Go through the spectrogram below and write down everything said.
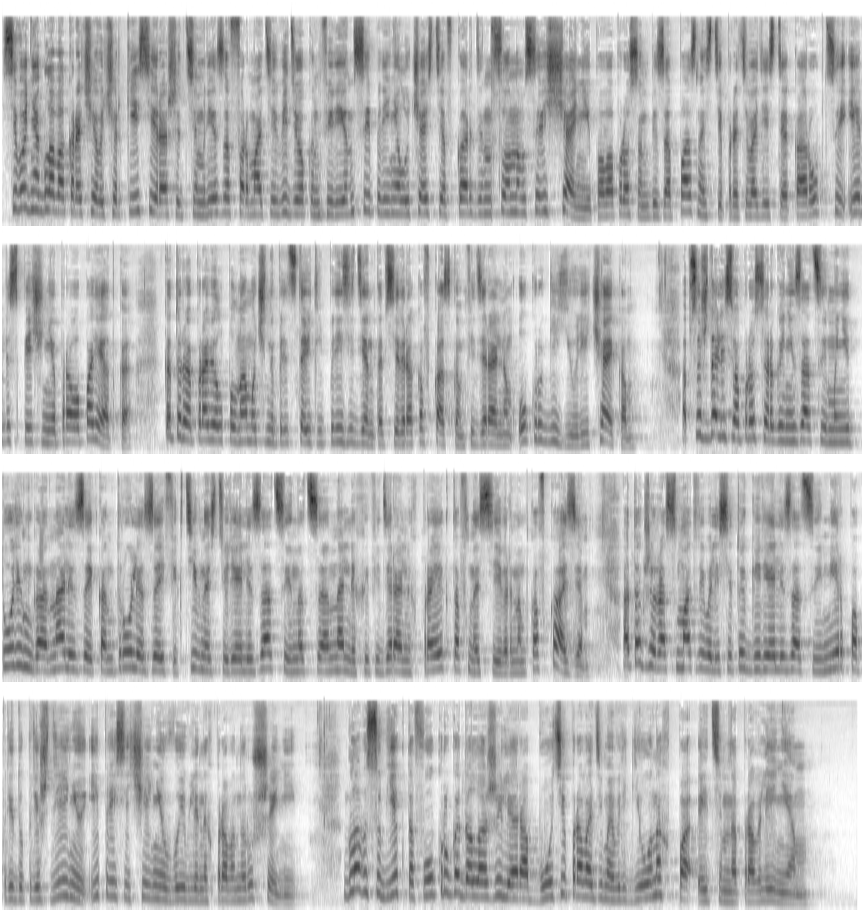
Сегодня глава Карачева-Черкесии Рашид Тимрезов в формате видеоконференции принял участие в координационном совещании по вопросам безопасности, противодействия коррупции и обеспечения правопорядка, которое провел полномочный представитель президента в Северокавказском федеральном округе Юрий Чайко. Обсуждались вопросы организации мониторинга, анализа и контроля за эффективностью реализации национальных и федеральных проектов на Северном Кавказе, а также рассматривались итоги реализации мер по предупреждению и пресечению выявленных правонарушений. Главы субъектов округа доложили о работе, проводимой в регионах по этим направлениям.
